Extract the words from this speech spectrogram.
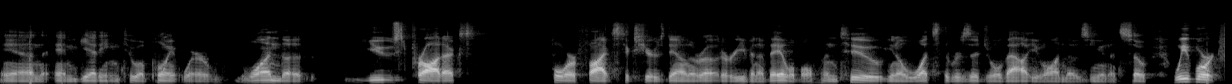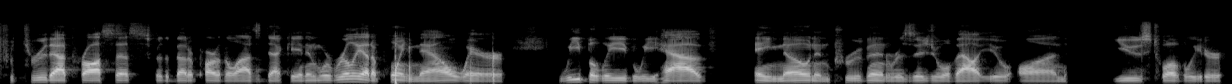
and and getting to a point where one the used products four, five, six years down the road are even available, and two, you know, what's the residual value on those units? So we've worked for, through that process for the better part of the last decade, and we're really at a point now where we believe we have a known and proven residual value on used 12 liter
